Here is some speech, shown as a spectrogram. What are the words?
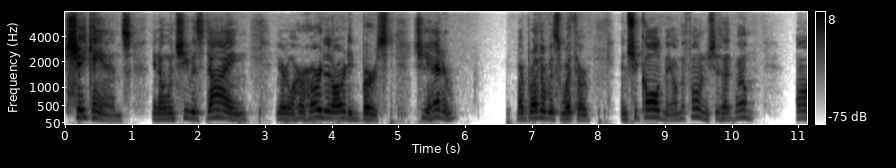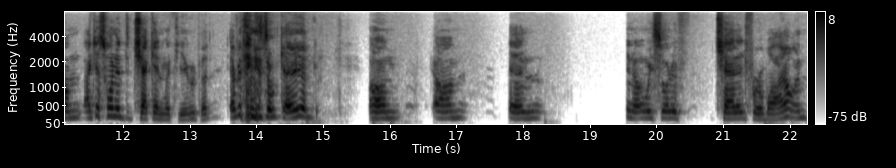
shake hands. You know, when she was dying, you know, her heart had already burst. She had her, my brother was with her, and she called me on the phone and she said, Well, um, I just wanted to check in with you that everything is okay and, um, um, and, you know, we sort of chatted for a while and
